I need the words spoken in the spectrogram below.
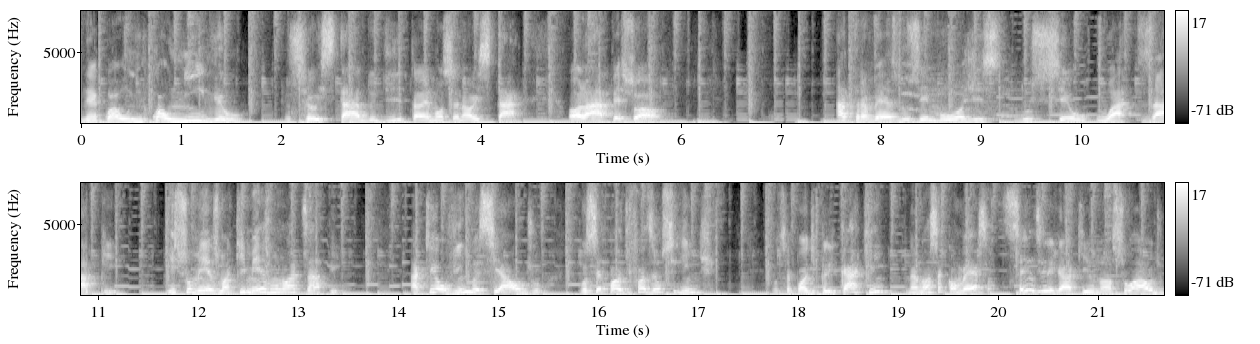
né? Qual em qual nível o seu estado digital emocional está? Olá, pessoal através dos emojis do seu WhatsApp. Isso mesmo, aqui mesmo no WhatsApp. Aqui ouvindo esse áudio, você pode fazer o seguinte: você pode clicar aqui na nossa conversa, sem desligar aqui o nosso áudio,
